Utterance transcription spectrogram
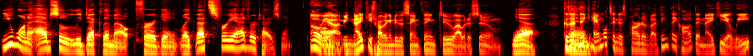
you want to absolutely deck them out for a game. Like that's free advertisement. Oh yeah, I Um, mean Nike's probably gonna do the same thing too. I would assume Yeah. because I think Hamilton is part of. I think they call it the Nike Elite.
